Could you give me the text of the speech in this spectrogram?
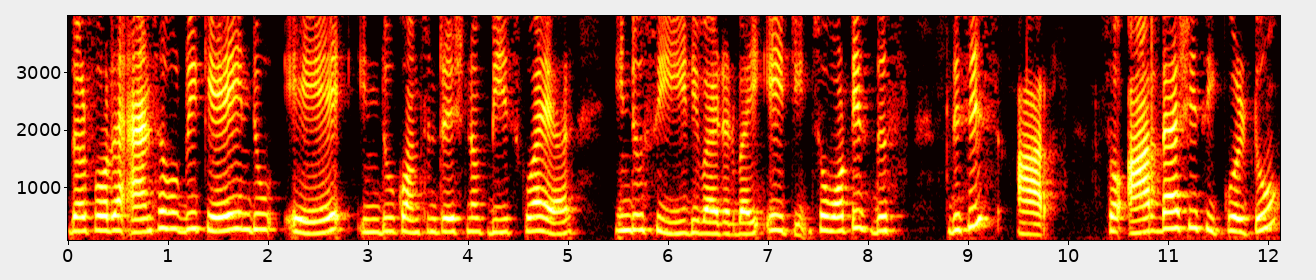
Therefore the answer would be K into A into concentration of B square into C divided by 18. So what is this? This is R. So R dash is equal to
